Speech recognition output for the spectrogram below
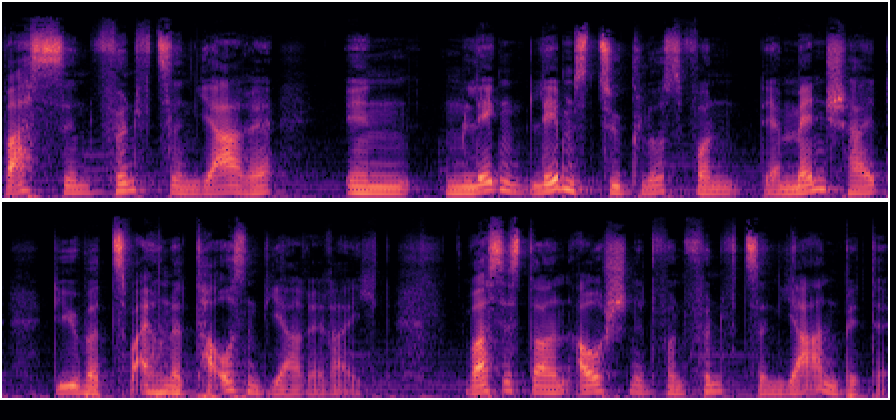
Was sind 15 Jahre in einem Lebenszyklus von der Menschheit, die über 200.000 Jahre reicht? Was ist da ein Ausschnitt von 15 Jahren bitte?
